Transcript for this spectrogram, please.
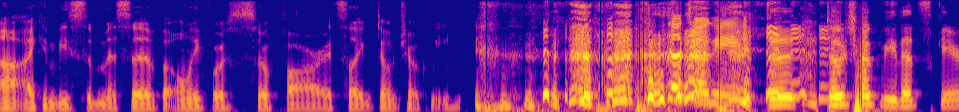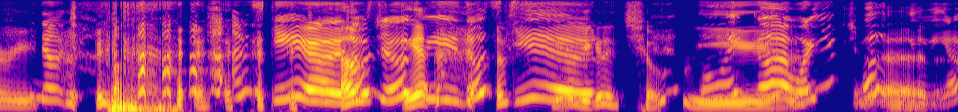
Uh, I can be submissive, but only for so far. It's like don't choke me. Don't choke me. don't, don't choke me. That's scary. No, I'm scared. I'm Don't choke scared. me. Don't I'm scared. scared. You're gonna choke me. Oh my god, why are you choking scared. me? I'm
